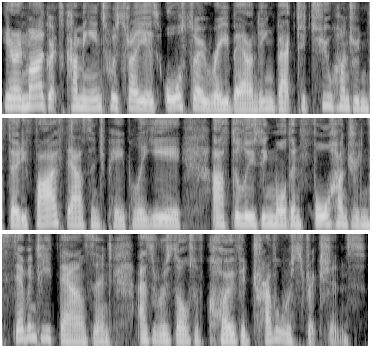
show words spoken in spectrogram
Yeah, and migrants coming into Australia is also rebounding back to 235,000 people a year after losing more than 470,000 as a result of COVID travel restrictions.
